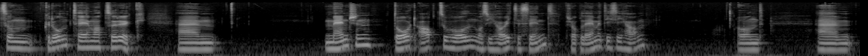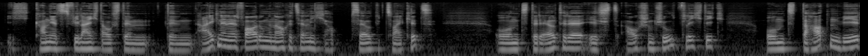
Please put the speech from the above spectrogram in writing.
zum Grundthema zurück. Ähm, Menschen dort abzuholen, wo sie heute sind, Probleme, die sie haben. Und ähm, ich kann jetzt vielleicht aus dem, den eigenen Erfahrungen auch erzählen. Ich habe selber zwei Kids und der Ältere ist auch schon schulpflichtig. Und da hatten wir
